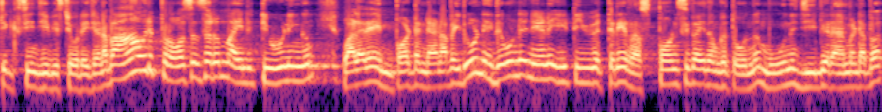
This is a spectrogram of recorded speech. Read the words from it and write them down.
സിക്സ്റ്റീൻ ജി ബി സ്റ്റോറേജ് ആണ്. അപ്പോൾ ആ ഒരു പ്രോസസ്സറും അതിന്റെ ട്യൂണിങ്ങും വളരെ ഇമ്പോർട്ടന്റ് ആണ്. അപ്പോൾ ഇതുകൊണ്ട് ഇതുകൊണ്ട് തന്നെയാണ് ഈ ടി വി ഇത്രയും റെസ്പോൺസീവായി നമുക്ക് തോന്നുന്നത്. മൂന്ന് ജി ബി റാം ഉണ്ട്. അപ്പോൾ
